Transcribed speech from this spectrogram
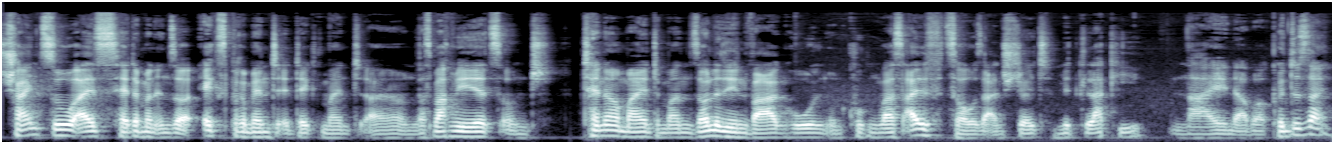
scheint so, als hätte man unser Experiment entdeckt, meint, äh, was machen wir jetzt? Und Tanner meinte, man solle den Wagen holen und gucken, was Alf zu Hause anstellt mit Lucky. Nein, aber könnte sein.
